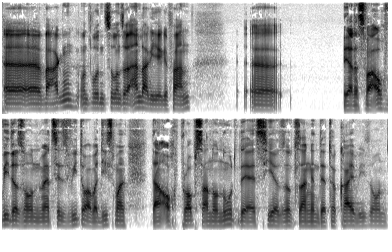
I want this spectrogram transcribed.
äh, Wagen und wurden zu unserer Anlage hier gefahren. Äh, Ja, das war auch wieder so ein Mercedes Vito, aber diesmal da auch Props an Onur, der ist hier sozusagen in der Türkei wie so ein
